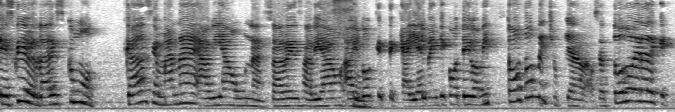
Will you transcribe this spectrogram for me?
Es, que de verdad es como cada semana había una, ¿sabes? Había algo que te caía el 20 y como te digo, a mí todo me choqueaba, o sea, todo era de que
